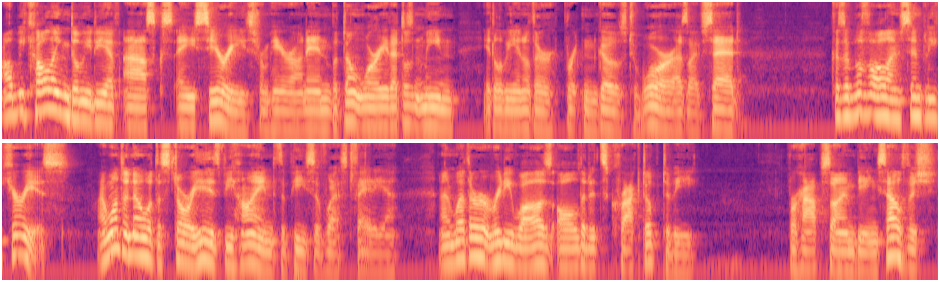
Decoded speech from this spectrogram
I'll be calling WDF Asks a series from here on in, but don't worry, that doesn't mean it'll be another Britain Goes to War, as I've said. Because above all, I'm simply curious. I want to know what the story is behind the Peace of Westphalia, and whether it really was all that it's cracked up to be. Perhaps I'm being selfish,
